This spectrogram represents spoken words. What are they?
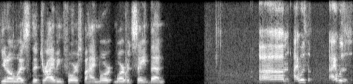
you know was the driving force behind Mor- morbid saint then Um, I was I was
